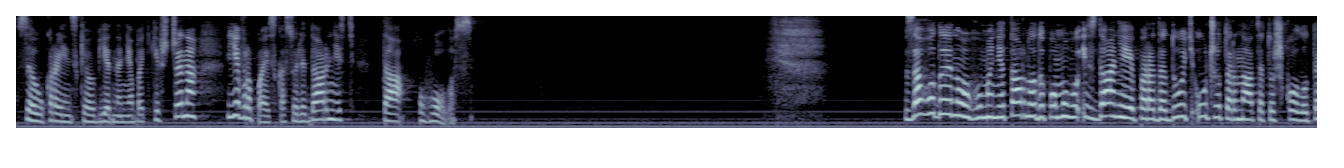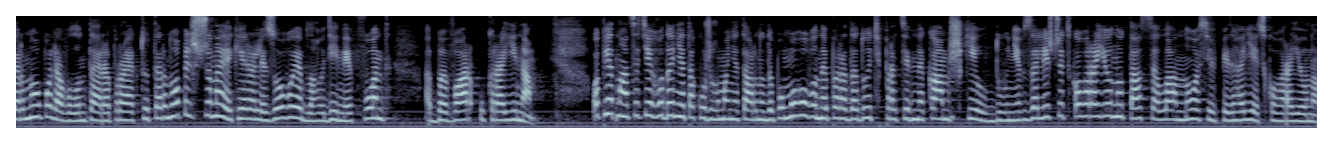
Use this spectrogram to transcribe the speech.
всеукраїнське об'єднання Батьківщина, Європейська солідарність та голос. За годину гуманітарну допомогу із Данії передадуть у 14-ту школу Тернополя волонтери проєкту Тернопільщина, який реалізовує благодійний фонд Бевар Україна. О 15-й годині також гуманітарну допомогу вони передадуть працівникам шкіл Дунів Заліщицького району та села Носів Підгаєцького району.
